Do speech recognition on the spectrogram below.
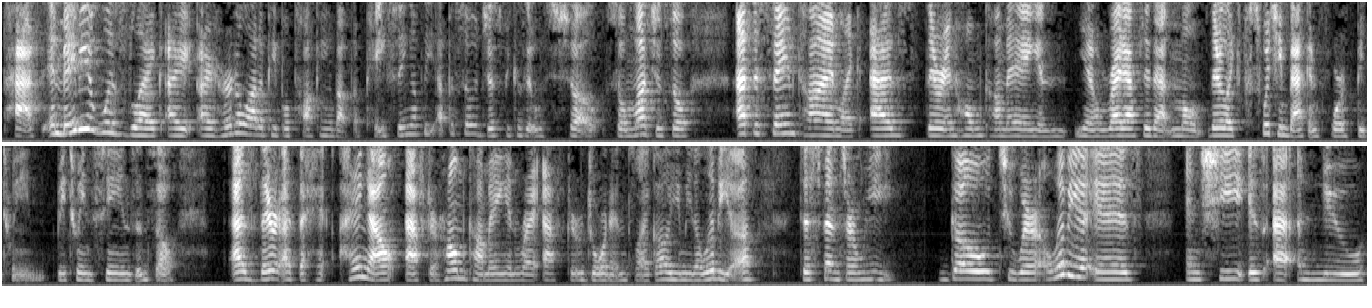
packed, and maybe it was like I I heard a lot of people talking about the pacing of the episode just because it was so so much, and so at the same time, like as they're in homecoming, and you know, right after that moment, they're like switching back and forth between between scenes, and so as they're at the hangout after homecoming and right after Jordan's like, "Oh, you meet Olivia," to Spencer, we go to where Olivia is, and she is at a new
